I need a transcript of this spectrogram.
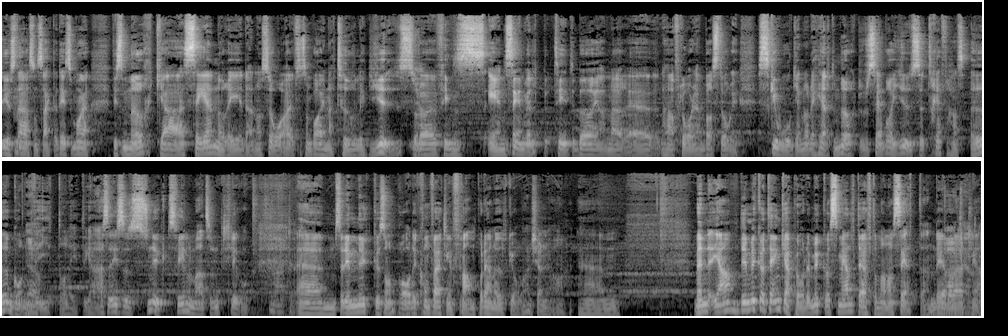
just det här som sagt att det är så många, det finns mörka scener i den och så eftersom det bara är naturligt ljus. Och det finns en scen väldigt tidigt i början när, eh, när han Florian bara står i skogen och det är helt mörkt och du ser bara ljuset träffa hans ögonvitor lite grann. Alltså det är så snyggt filmat så det är inte klokt. Ehm, så det är mycket sånt bra. Det kom verkligen fram på den utgåvan känner jag. Ehm, men ja, det är mycket att tänka på. Det är mycket att smälta efter man har sett den. Det är det Verkligen.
